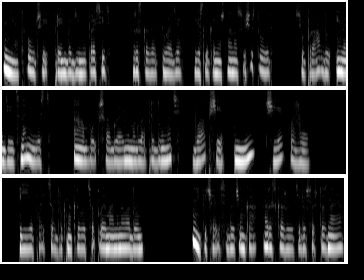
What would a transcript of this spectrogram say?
Нет, лучше и впрямь богиню просить. Рассказать Ладе, если, конечно, она существует всю правду и надеяться на милость. А больше Аглая не могла придумать вообще ничего. Ее пальцы вдруг накрыла теплая мамина ладонь. «Не печалься, доченька. Расскажу я тебе все, что знаю,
